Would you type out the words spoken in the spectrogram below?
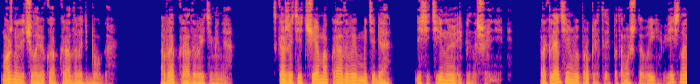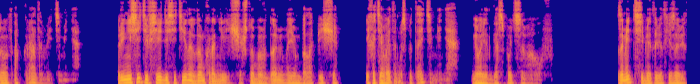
Можно ли человеку обкрадывать Бога? А вы обкрадываете меня. Скажите, чем обкрадываем мы тебя? Десятиную и приношениями. Проклятием вы прокляты, потому что вы, весь народ, обкрадываете меня. Принесите все десятины в дом хранилища, чтобы в доме моем была пища, и хотя в этом испытайте меня, — говорит Господь Саваоф. Заметьте себе, это Ветхий Завет,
